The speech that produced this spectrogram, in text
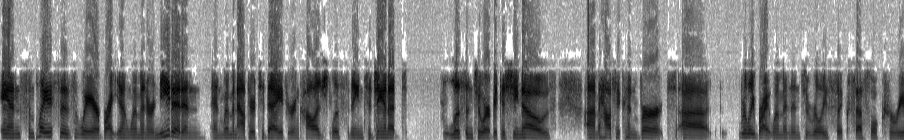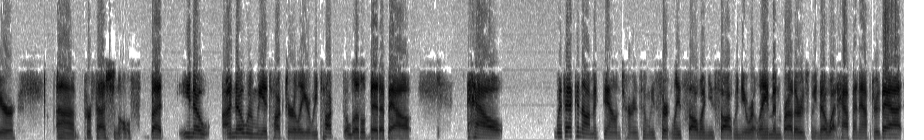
And some places where bright young women are needed, and, and women out there today, if you're in college listening to Janet, listen to her because she knows um, how to convert uh, really bright women into really successful career uh, professionals. But you know, I know when we had talked earlier, we talked a little bit about how with economic downturns, and we certainly saw when you saw it when you were at Lehman Brothers, we know what happened after that,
